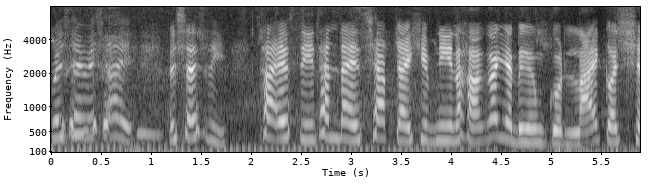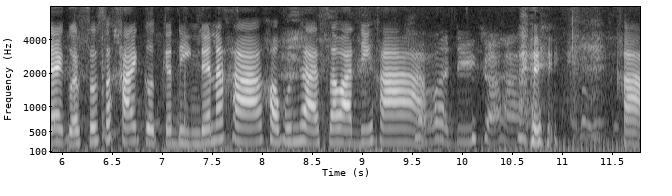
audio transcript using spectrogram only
ไม่ใช่ไม่ใช่ ไม่ใช่สิ ถ้า FC ท่านใดชอบใจคลิปนี้นะคะ ก็อย่าลืมกดไลค์กดแชร์กด subscribe กดกระดิ่งด้วยนะคะ ขอบคุณค่ะ สวัสดีค่ะ สวัสดีค่ะ ค่ะ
